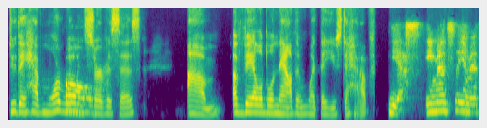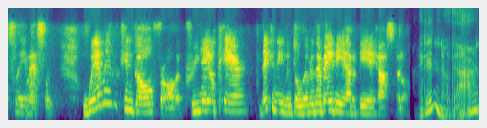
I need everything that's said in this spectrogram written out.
Do they have more women's oh. services um, available now than what they used to have? Yes, immensely, immensely, immensely. Women can go for all the prenatal care. They can even deliver their baby at a VA hospital. I didn't know that.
